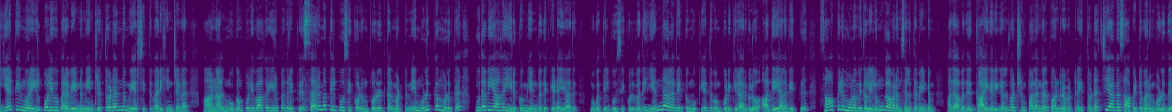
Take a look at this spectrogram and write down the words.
இயற்கை முறையில் பொலிவு பெற வேண்டும் என்று தொடர்ந்து முயற்சித்து வருகின்றனர். ஆனால் முகம் பொலிவாக இருப்பதற்கு சருமத்தில் பூசிக்கொள்ளும் பொருட்கள் மட்டுமே முழுக்க முழுக்க உதவியாக இருக்கும் என்பது கிடையாது. முகத்தில் பூசிக்கொள்வது எந்த அளவிற்கு முக்கியத்துவம் கொடுக்கிறார்களோ அதே அளவிற்கு சாப்பிடும் உணவுகளிலும் கவனம் செலுத்த வேண்டும். அதாவது காய்கறிகள் மற்றும் பழங்கள் போன்றவற்றை தொடர்ச்சியாக சாப்பிட்டு வரும் பொழுது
